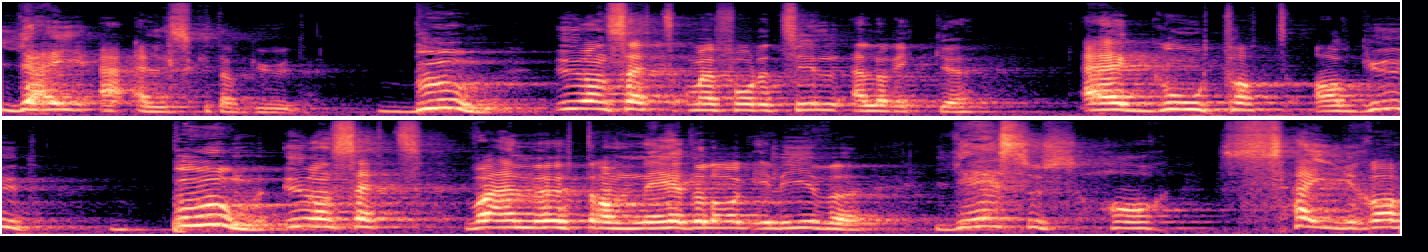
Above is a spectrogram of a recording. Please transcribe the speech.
jeg er elsket av Gud. Boom! Uansett om jeg får det til eller ikke. Jeg er godtatt av Gud. Boom! Uansett hva jeg møter av nederlag i livet. Jesus har seira.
